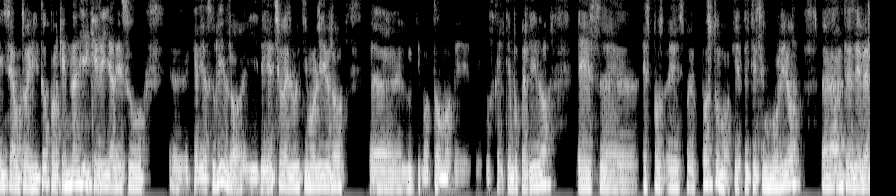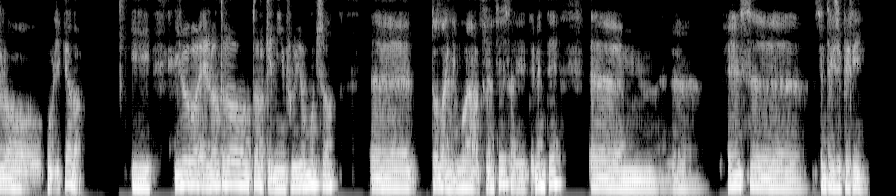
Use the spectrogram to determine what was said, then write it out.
y se autoeditó porque nadie quería de su, eh, quería su libro. Y de hecho el último libro, eh, el último tomo de, de Busca el tiempo perdido, es, eh, es, póstumo, que, que se murió antes de verlo publicado. Y, y, luego el otro autor que me influyó mucho, todo en lengua francesa, evidentemente, es Saint-Exupéry,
